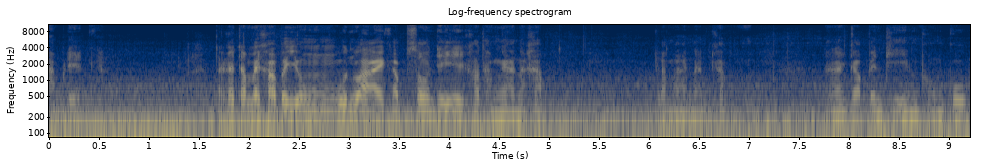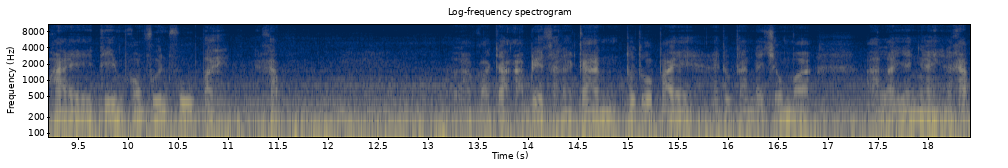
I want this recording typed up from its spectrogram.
อัปเดตกัน แต่ก็จะไม่เข้าไปยุ่งวุ่นวายกับโซนที่เขาทำงานนะครับ ประมาณนั้นครับ อันนั้นก็เป็นทีมของกู้ภัยทีมของฟื้นฟูไปนะครับเราก็จะอัปเดตสถานการณ์ทั่วๆไปให้ทุกท่านได้ชมว่าอะไรยังไงนะครับ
